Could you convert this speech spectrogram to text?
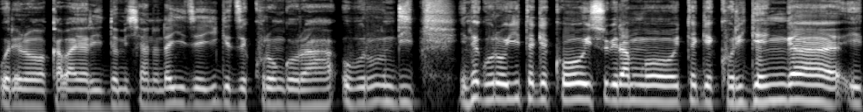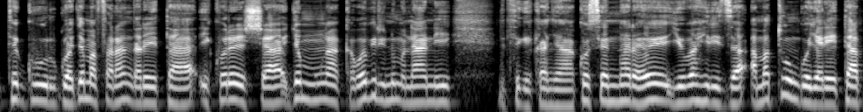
we rero akaba yari domisiyano Ndayize yigeze kurongora uburundi integuro y'itegeko isubiramwo itegeko rigenga itegurwa ry'amafaranga leta ikoresha ryo mu mwaka wa bibiri n'umunani ritegekanya ko sentare yubahiriza amatungo ya leta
